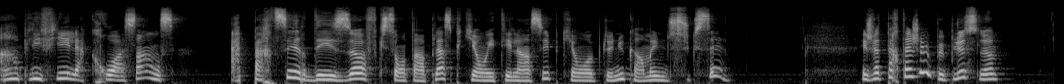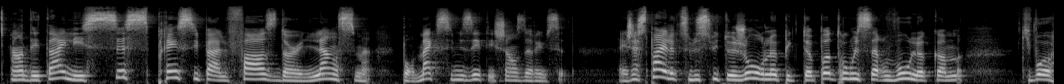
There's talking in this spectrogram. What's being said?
amplifier la croissance à partir des offres qui sont en place, puis qui ont été lancées, puis qui ont obtenu quand même du succès? Et je vais te partager un peu plus en détail les six principales phases d'un lancement pour maximiser tes chances de réussite. J'espère que tu me suis toujours là, puis que tu n'as pas trop le cerveau comme qui, va,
